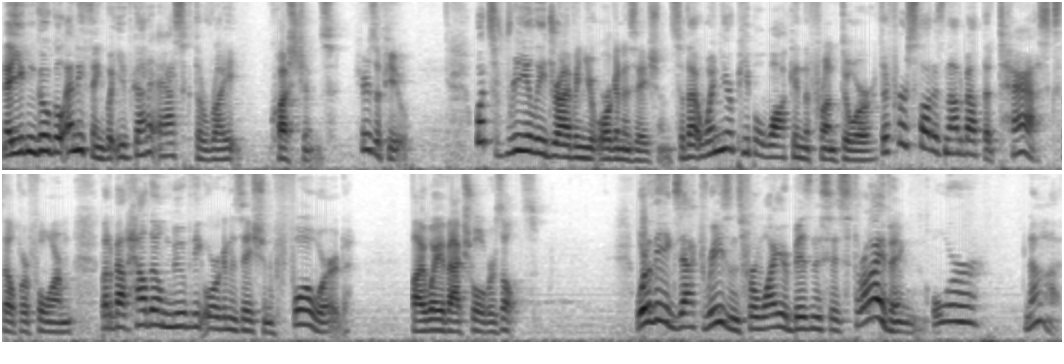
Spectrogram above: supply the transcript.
Now you can Google anything, but you've got to ask the right questions. Here's a few. What's really driving your organization so that when your people walk in the front door, their first thought is not about the tasks they'll perform, but about how they'll move the organization forward by way of actual results? What are the exact reasons for why your business is thriving or not?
